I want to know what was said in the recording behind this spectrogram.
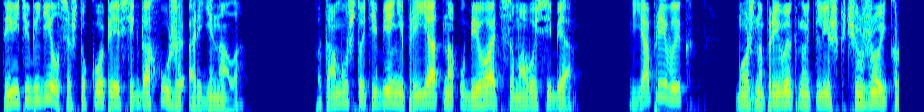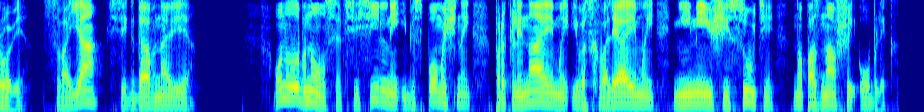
«Ты ведь убедился, что копия всегда хуже оригинала?» «Потому что тебе неприятно убивать самого себя». «Я привык», можно привыкнуть лишь к чужой крови, своя всегда в нове. Он улыбнулся, всесильный и беспомощный, проклинаемый и восхваляемый, не имеющий сути, но познавший облик.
